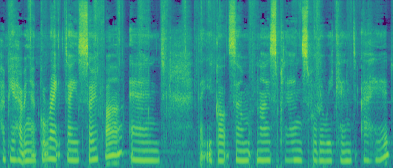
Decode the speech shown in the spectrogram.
Hope you're having a great day so far and that you got some nice plans for the weekend ahead.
